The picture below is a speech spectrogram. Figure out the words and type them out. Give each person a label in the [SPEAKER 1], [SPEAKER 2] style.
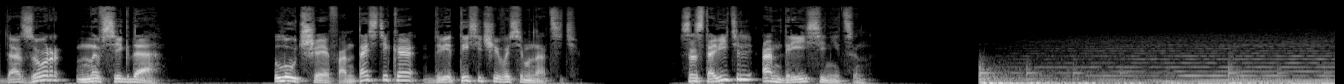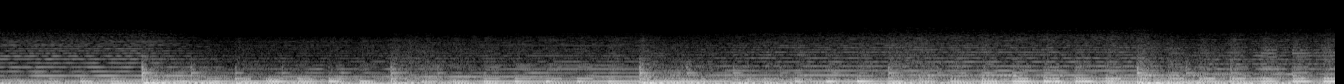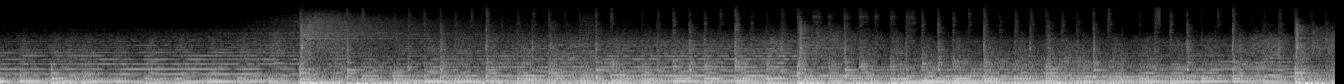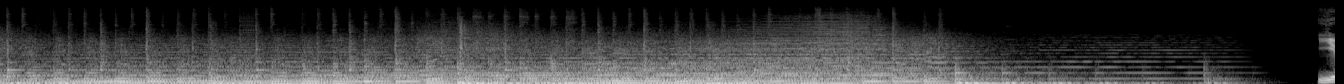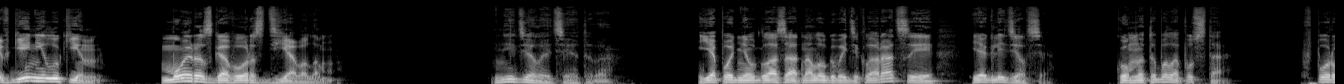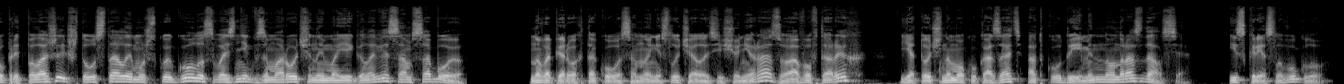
[SPEAKER 1] Дозор навсегда. Лучшая фантастика 2018. Составитель Андрей Синицын.
[SPEAKER 2] Евгений Лукин. Мой разговор с дьяволом.
[SPEAKER 3] Не делайте этого.
[SPEAKER 2] Я поднял глаза от налоговой декларации и огляделся. Комната была пуста. Впору предположить, что усталый мужской голос возник в замороченной моей голове сам собою. Но, во-первых, такого со мной не случалось еще ни разу, а во-вторых, я точно мог указать, откуда именно он раздался. Из кресла в углу.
